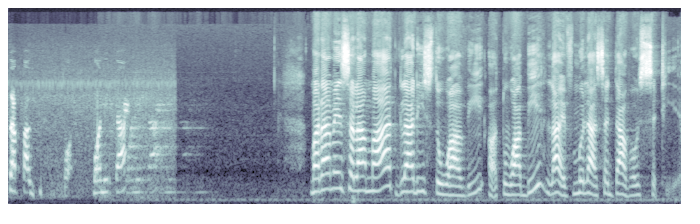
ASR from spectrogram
sa pagtitipon. Monica? Maraming salamat, Gladys Tuwabi, ah, Tuwabi live mula sa Davao City.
